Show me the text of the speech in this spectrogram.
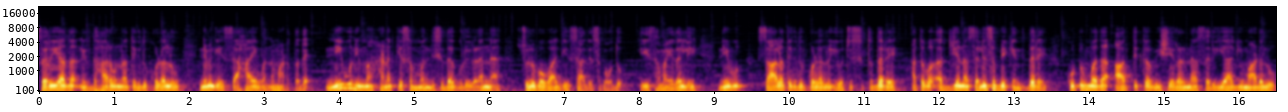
ಸರಿಯಾದ ನಿರ್ಧಾರವನ್ನು ತೆಗೆದುಕೊಳ್ಳಲು ನಿಮಗೆ ಸಹಾಯವನ್ನು ಮಾಡುತ್ತದೆ. ನೀವು ನಿಮ್ಮ ಹಣಕ್ಕೆ ಸಂಬಂಧಿಸಿದ ಗುರಿಗಳನ್ನು ಸುಲಭವಾಗಿ ಸಾಧಿಸಬಹುದು. ಈ ಸಮಯದಲ್ಲಿ ನೀವು ಸಾಲ ತೆಗೆದುಕೊಳ್ಳಲು ಯೋಚಿಸುತ್ತಿದ್ದರೆ ಅಥವಾ ಅರ್ಜಿಯನ್ನು ಸಲ್ಲಿಸಬೇಕೆಂದಿದ್ದರೆ ಕುಟುಂಬದ ಆರ್ಥಿಕ ವಿಷಯಗಳನ್ನು ಸರಿಯಾಗಿ ಮಾಡಲು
